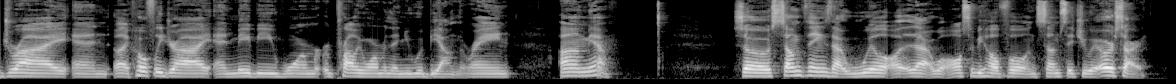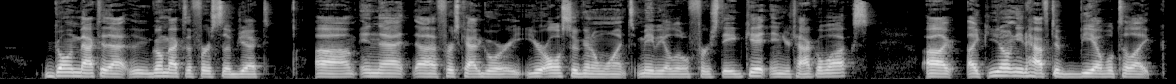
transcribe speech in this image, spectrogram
dry, and like hopefully dry, and maybe warm, or probably warmer than you would be out in the rain. Um, yeah. So some things that will that will also be helpful in some situations. Or sorry, going back to that, going back to the first subject, um, in that uh, first category, you're also going to want maybe a little first aid kit in your tackle box. Uh, like you don't need to have to be able to like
